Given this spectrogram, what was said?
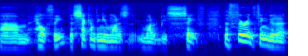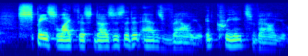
um, healthy. The second thing you want is that you want it to be safe. The third thing that a space like this does is that it adds value. It creates value.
